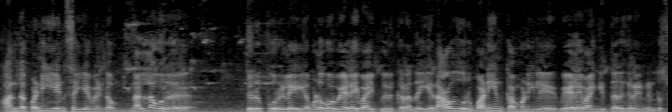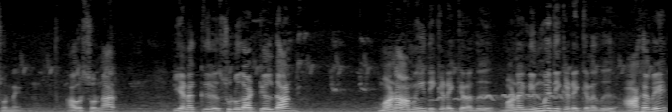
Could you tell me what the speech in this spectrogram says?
அந்த பணி ஏன் செய்ய வேண்டும்? நல்ல ஒரு திருப்பூரிலே எவ்வளவோ வேலைவாய்ப்பு இருக்கிறது ஏதாவது ஒரு பனியன் கம்பெனியிலே வேலை வாங்கி தருகிறேன் என்று சொன்னேன். அவர் சொன்னார் எனக்கு சுடுகாட்டில்தான் மன அமைதி கிடைக்கிறது மன நிம்மதி கிடைக்கிறது. ஆகவே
